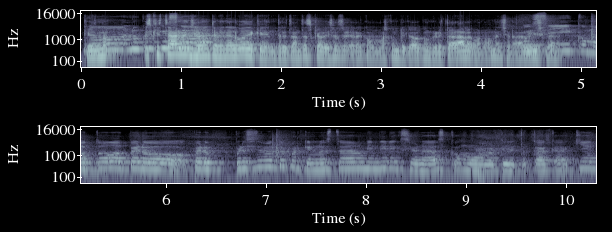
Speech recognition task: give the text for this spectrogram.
que no, es, no es que, estaban mencionando también algo de que entre tantas cabezas era como más complicado concretar algo, ¿no? Mencionaba pues sí, como todo, pero, pero precisamente porque no estaban bien direccionadas como lo que le toca a cada quien.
